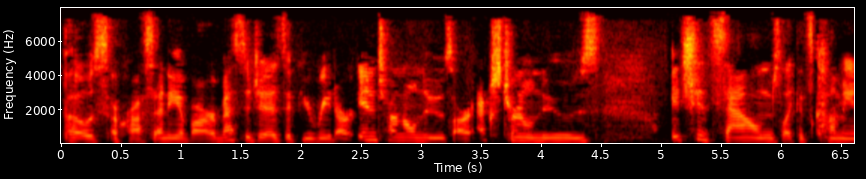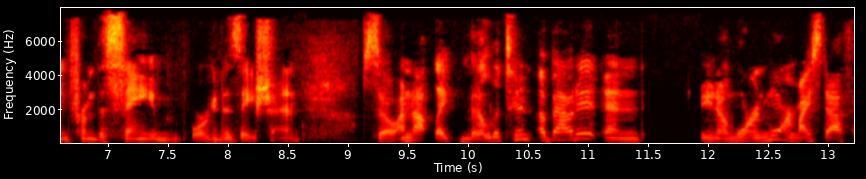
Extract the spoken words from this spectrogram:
posts across any of our messages, if you read our internal news, our external news, it should sound like it's coming from the same organization. So I'm not like militant about it. And, you know, more and more my staff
